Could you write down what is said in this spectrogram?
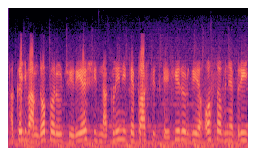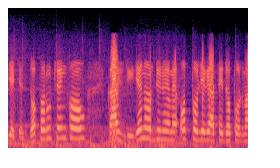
a keď vám doporučí riešiť na klinike plastickej chirurgie, osobne prídete s doporučenkou, každý deň ordinujeme od pol 9. do pol 12.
